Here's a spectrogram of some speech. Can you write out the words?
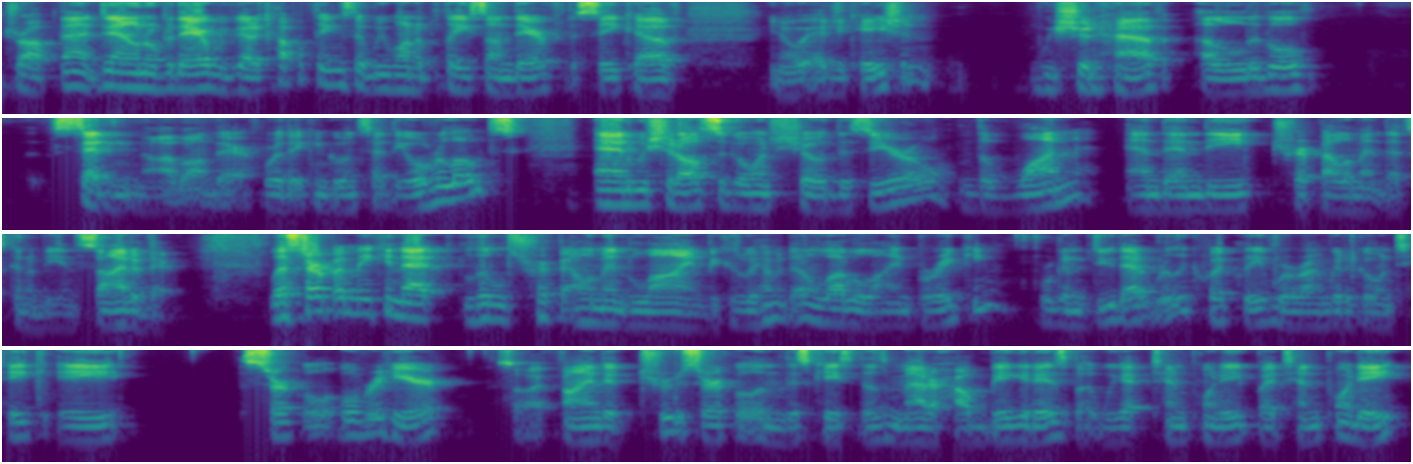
drop that down over there. We've got a couple things that we want to place on there for the sake of, you know, education. We should have a little setting knob on there where they can go and set the overloads. And we should also go and show the zero, the one, and then the trip element that's going to be inside of there. Let's start by making that little trip element line because we haven't done a lot of line breaking. We're going to do that really quickly where I'm going to go and take a circle over here. So I find a true circle. In this case, it doesn't matter how big it is, but we got 10.8 by 10.8.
